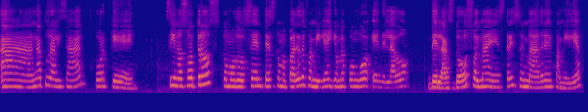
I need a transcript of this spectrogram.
a naturalizar porque si nosotros como docentes, como padres de familia, y yo me pongo en el lado de las dos, soy maestra y soy madre de familia,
